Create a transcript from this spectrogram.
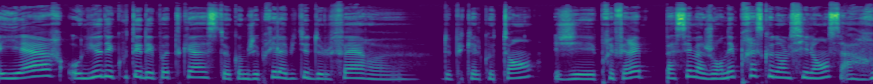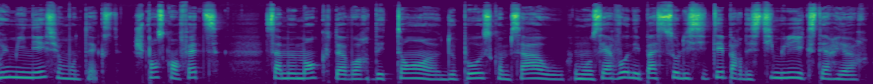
et hier, au lieu d'écouter des podcasts comme j'ai pris l'habitude de le faire euh, depuis quelque temps, j'ai préféré passer ma journée presque dans le silence à ruminer sur mon texte. Je pense qu'en fait, ça me manque d'avoir des temps euh, de pause comme ça où, mon cerveau n'est pas sollicité par des stimuli extérieurs.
